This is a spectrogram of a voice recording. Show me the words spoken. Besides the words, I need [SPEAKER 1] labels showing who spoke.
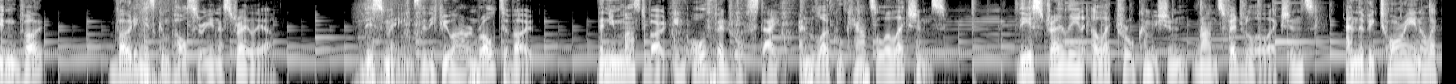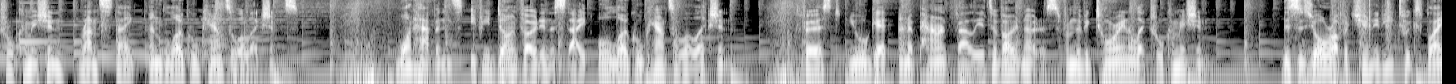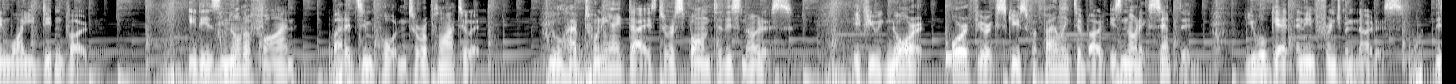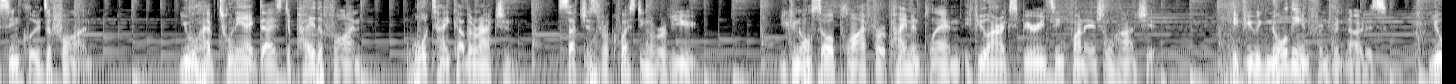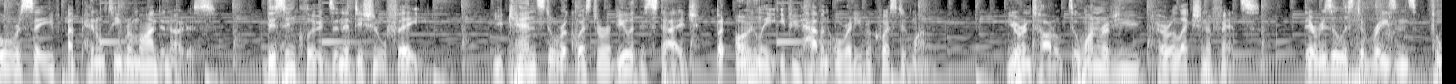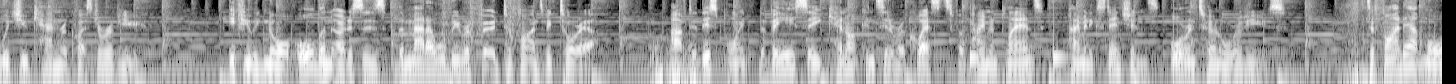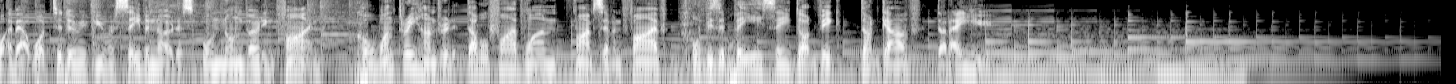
[SPEAKER 1] didn't vote? Voting is compulsory in Australia. This means that if you are enrolled to vote, then you must vote in all federal, state and local council elections. The Australian Electoral Commission runs federal elections and the Victorian Electoral Commission runs state and local council elections. What happens if you don't vote in a state or local council election? First, you will get an apparent failure to vote notice from the Victorian Electoral Commission. This is your opportunity to explain why you didn't vote. It is not a fine, but it's important to reply to it. You will have 28 days to respond to this notice. If you ignore it, or if your excuse for failing to vote is not accepted, you will get an infringement notice. This includes a fine. You will have 28 days to pay the fine or take other action, such as requesting a review. You can also apply for a payment plan if you are experiencing financial hardship. If you ignore the infringement notice, you will receive a penalty reminder notice. This includes an additional fee. You can still request a review at this stage, but only if you haven't already requested one. You're entitled to one review per election offence. There is a list of reasons for which you can request a review. If you ignore all the notices, the matter will be referred to Fines Victoria. After this point, the VEC cannot consider requests for payment plans, payment extensions or internal reviews. To find out more about what to do if you receive a notice or non-voting fine, call 1300 551 575 or visit vec.vic.gov.au.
